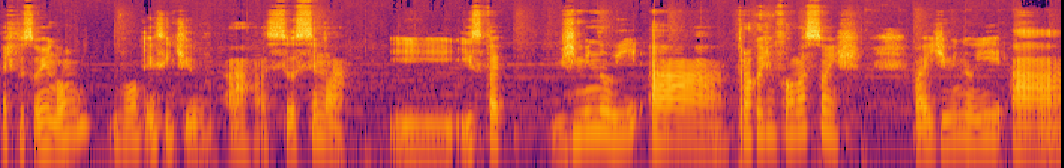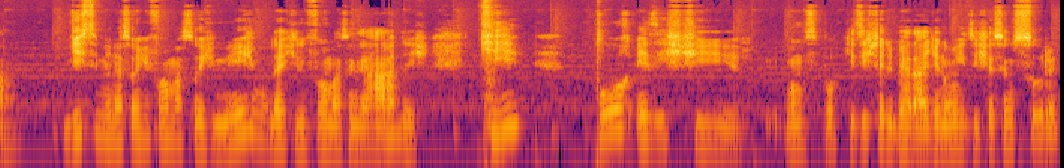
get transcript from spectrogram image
as pessoas não vão ter incentivo a raciocinar. E isso vai diminuir a troca de informações, vai diminuir a disseminação de informações, mesmo das informações erradas, que por existir, vamos supor que existe a liberdade e não existe a censura,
